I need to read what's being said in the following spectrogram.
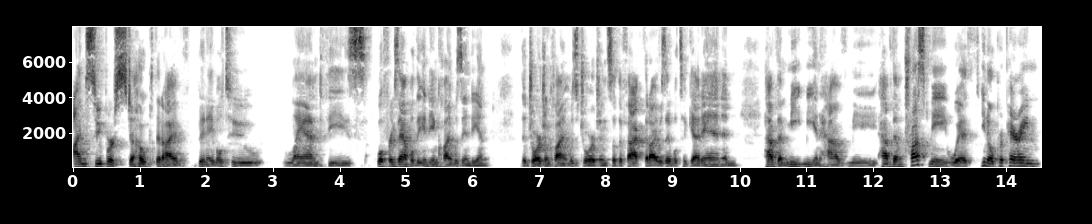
I'm super stoked that i've been able to land these. Well for example the indian client was indian the Georgian client was Georgian. So the fact that I was able to get in and have them meet me and have me have them trust me with you know preparing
